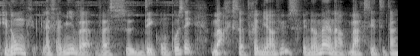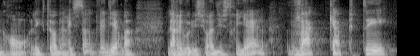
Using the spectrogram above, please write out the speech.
Et donc, la famille va, se décomposer. Marx a très bien vu ce phénomène. Marx était un grand lecteur d'Aristote, va dire, bah, la révolution industrielle va capter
